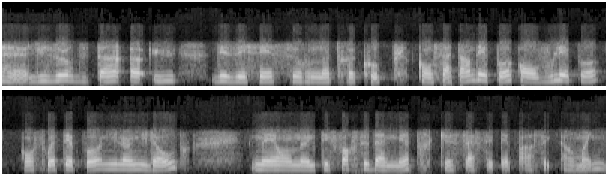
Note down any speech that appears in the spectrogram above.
Euh, l'usure du temps a eu des effets sur notre couple qu'on s'attendait pas, qu'on voulait pas, qu'on souhaitait pas, ni l'un ni l'autre, mais on a été forcé d'admettre que ça s'était passé quand même.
